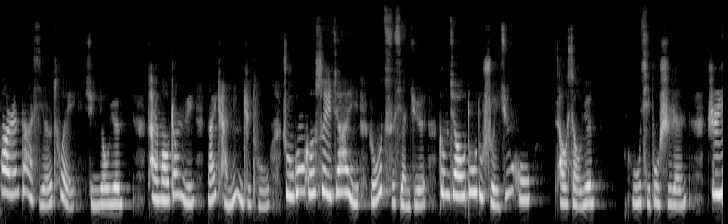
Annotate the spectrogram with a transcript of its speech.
二人大喜而退。荀攸曰：“蔡瑁、张允乃谄佞之徒，主公何遂加以如此险绝，更教都督水军乎？”操笑曰：“吾岂不识人？只因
